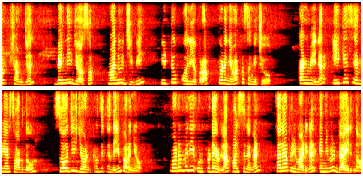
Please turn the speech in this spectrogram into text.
M Shamjal Benny Joseph Manu Jibi Ittu Oliyappuram തുടങ്ങിയവർ പ്രസംഗിച്ചു. കൺവീനർ ഇ കെ സേവിയർ സ്വാഗതവും സോജി ജോൺ കൃതജ്ഞതയും പറഞ്ഞു. വടംവലി ഉൾപ്പെടെയുള്ള മത്സരങ്ങൾ കലാപരിപാടികൾ എന്നിവ ഉണ്ടായിരുന്നു.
